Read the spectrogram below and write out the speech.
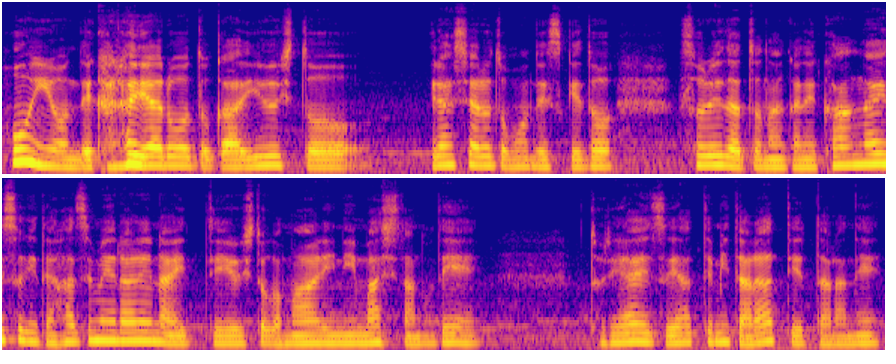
本読んでからやろうとかいう人いらっしゃると思うんですけどそれだとなんかね考えすぎて始められないっていう人が周りにいましたのでとりあえずやってみたらって言ったらね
